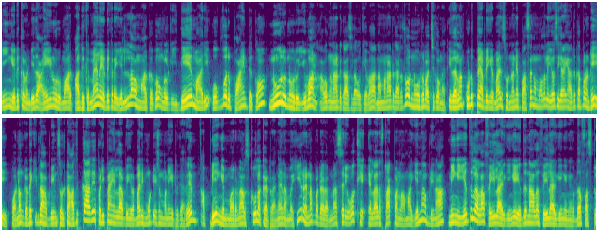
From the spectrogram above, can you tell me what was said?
நீங்க எடுக்க வேண்டியது ஐநூறு மார்க் அதுக்கு மேலே எடுக்கிற எல்லா மார்க்குக்கும் உங்களுக்கு இதே மாதிரி ஒவ்வொரு பாயிண்ட்டுக்கும் நூறு நூறு ஒரு யுவான் அவங்க நாட்டு காசுல ஓகேவா நம்ம நாட்டு காசுல ஒரு நூறு ரூபாய் வச்சுக்கோங்க. இதெல்லாம் கொடுப்பேன் அப்படிங்கிற மாதிரி சொன்னோன்னே பசங்க முதல்ல யோசிக்கிறாங்க. அதுக்கப்புறம் டேய் பணம் கிடைக்கிட்டா அப்படின்னு சொல்லிட்டு அதுக்காகவே படிப்பாங்க இல்லை அப்படிங்கிற மாதிரி மோட்டிவேஷன் பண்ணிட்டு இருக்காரு. அப்படியே இங்க மறுநாள் ஸ்கூலில் காட்டுறாங்க. நம்ம ஹீரோ என்ன பண்ணுறாரு அப்படின்னா சரி ஓகே எல்லாரும் ஸ்டார்ட் பண்ணலாமா? என்ன அப்படின்னா நீங்க எதுலலாம் ஃபெயில் ஆயிருக்கீங்க? எதனால ஃபெயில் ஆயிருக்கீங்கிறத ஃபர்ஸ்ட்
